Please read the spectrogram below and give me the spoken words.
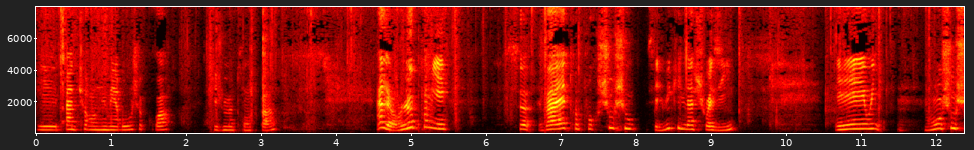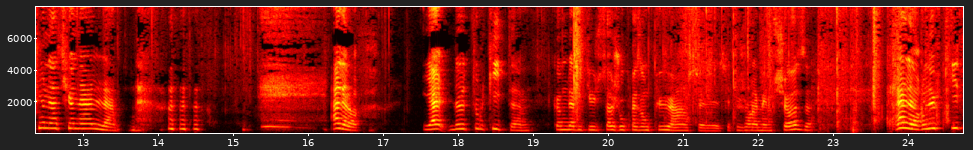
et peinture en numéro, je crois, si je me trompe pas. Alors, le premier va être pour Chouchou. C'est lui qui l'a choisi. Et oui, mon chouchou national. Alors, il y a le toolkit, comme d'habitude. Ça, je vous présente plus, hein, c'est toujours la même chose. Alors, le kit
